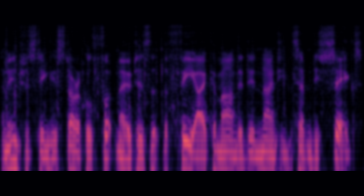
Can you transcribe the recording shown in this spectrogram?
An interesting historical footnote is that the fee I commanded in 1976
